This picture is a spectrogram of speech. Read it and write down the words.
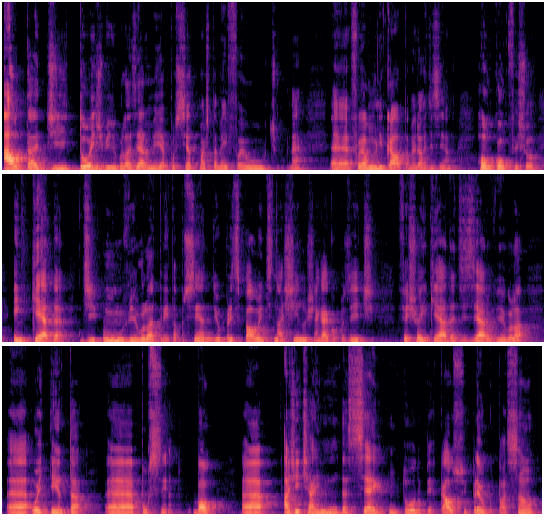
alta de 2,06%, mas também foi o último, né? É, foi a única alta, melhor dizendo. Hong Kong fechou em queda de 1,30% e o principal índice na China, o Shanghai Composite, fechou em queda de 0,1%. 80%. Eh, eh, Bom, eh, a gente ainda segue com todo o percalço e preocupação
